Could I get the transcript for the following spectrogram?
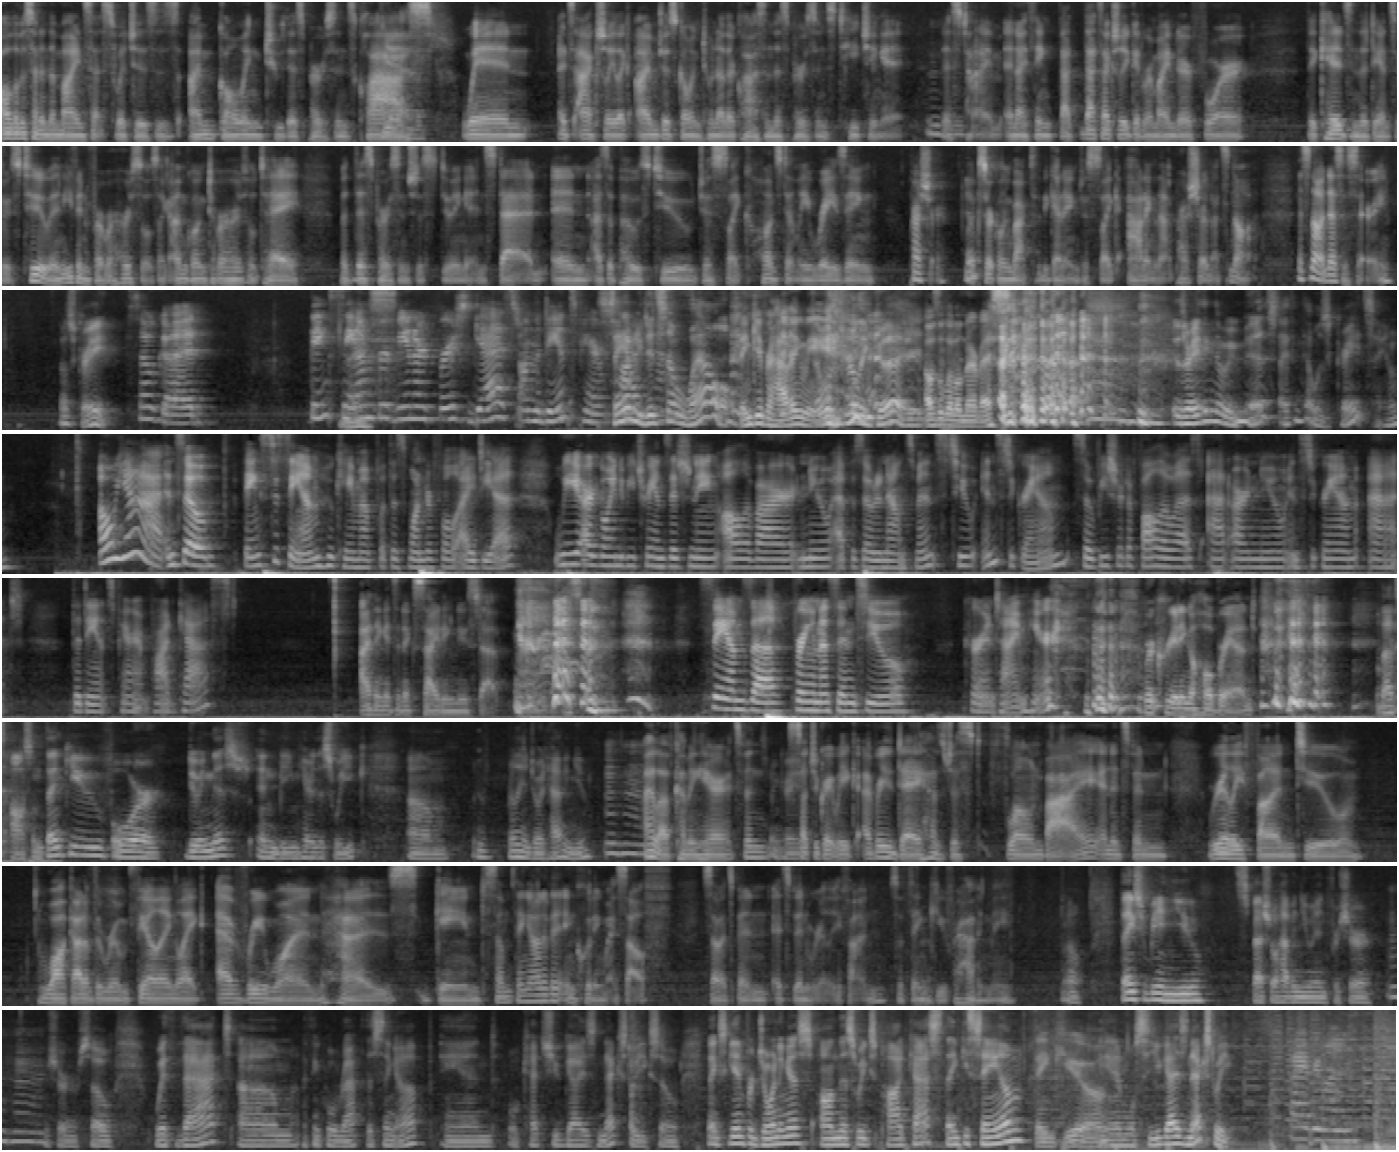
all of a sudden the mindset switches is I'm going to this person's class Yes. when it's actually like I'm just going to another class and this person's teaching it this mm-hmm. time. And I think that that's actually a good reminder for the kids and the dancers too, and even for rehearsals. Like I'm going to rehearsal today, but this person's just doing it instead. And as opposed to just like constantly raising pressure, like circling back to the beginning, just like adding that pressure that's not that's not necessary. That's great. So good. Thanks, Sam, Nice. for being our first guest on the Dance Parent. Sam, you did so well. Thank you for having me. That was really good. I was a little nervous. Is there anything that we missed? I think that was great, Sam. Oh, yeah. And so, thanks to Sam, who came up with this wonderful idea, we are going to be transitioning all of our new episode announcements to Instagram. So, be sure to follow us at our new Instagram at the Dance Parent Podcast. I think it's an exciting new step. Sam's uh, bringing us into current time here. We're creating a whole brand. That's awesome. Thank you for doing this and being here this week. Um, we've really enjoyed having you. I love coming here. It's been, been great. such a great week. Every day has just flown by, and it's been really fun to walk out of the room feeling like everyone has gained something out of it, including myself. So it's been it's been really fun. So thank you for having me. Well, thanks for being you. It's special having you in for sure. Mm-hmm. For sure. So, with that, um, I think we'll wrap this thing up and we'll catch you guys next week. So, thanks again for joining us on this week's podcast. Thank you, Sam. Thank you. And we'll see you guys next week. Bye, everyone.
